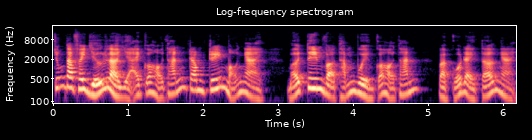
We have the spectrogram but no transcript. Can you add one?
chúng ta phải giữ lời dạy của hội thánh trong trí mỗi ngày bởi tin vào thẩm quyền của hội thánh và của đầy tớ Ngài.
